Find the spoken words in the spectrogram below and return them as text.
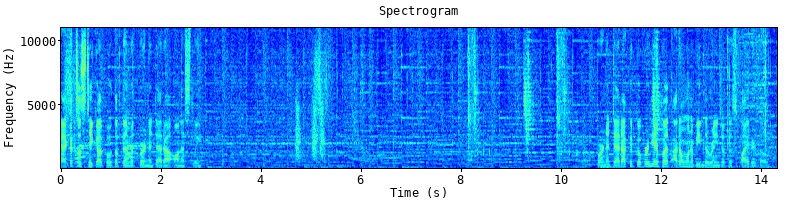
I could just take out both of them with Bernadetta, honestly. Bernadetta could go over here, but I don't want to be in the range of the spider, though.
